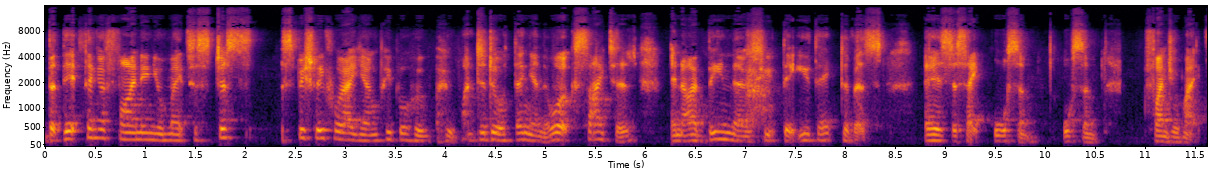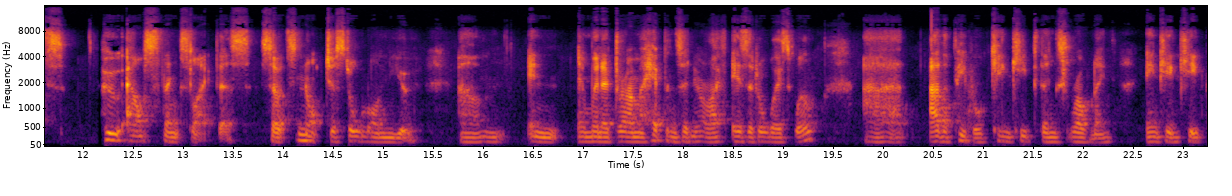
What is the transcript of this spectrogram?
but that thing of finding your mates is just especially for our young people who, who want to do a thing and they're all excited, and I've been those that youth activist, is to say, awesome, awesome, find your mates. Who else thinks like this? So it's not just all on you. Um, and and when a drama happens in your life, as it always will, uh, other people can keep things rolling and can keep.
